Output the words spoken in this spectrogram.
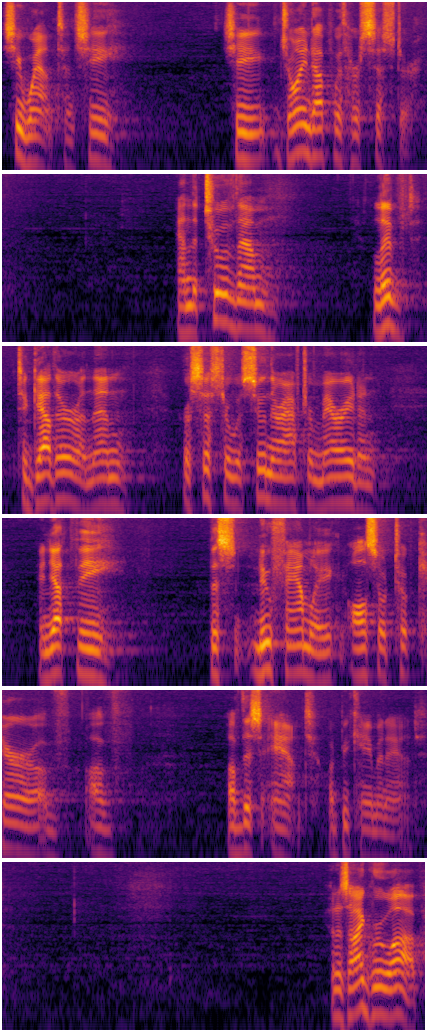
she went and she, she joined up with her sister. And the two of them lived together, and then her sister was soon thereafter married, and, and yet the, this new family also took care of, of, of this aunt, what became an aunt. And as I grew up,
